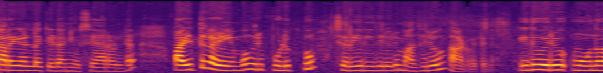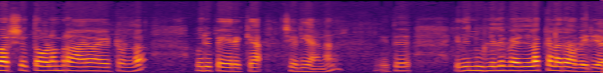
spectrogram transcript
കറികളിലൊക്കെ ഇടാൻ യൂസ് ചെയ്യാറുണ്ട്. പഴുത്ത് കഴിയുമ്പോൾ ഒരു പുളിപ്പും ചെറിയ രീതിയിലൊരു മധുരവും കാണും ഇതിന്. ഇത് ഒരു മൂന്ന് വർഷത്തോളം പ്രായമായിട്ടുള്ള ഒരു പേരയ്ക്ക ചെടിയാണ്. ഇത് ഇതിന്റെ ഉള്ളിൽ വെള്ള കളറാണ് വരിക.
